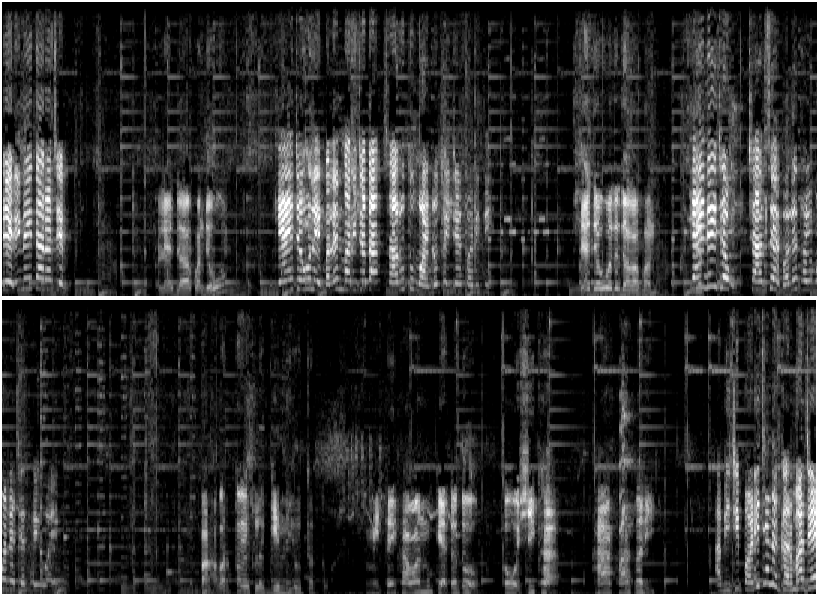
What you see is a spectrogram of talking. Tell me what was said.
બેરી નહીં તારા જેમ. એટલે દવાખાન જવું? ક્યાંય જવું નહીં. ભલે મરી જતા. સારું તું વાંડો થઈ જાય ફરીથી. છે જવું હોય તો દવાખાન? ક્યાંય નહીં જવું. ચાલશે ભલે થયું મને જે થયું હોય. પાવર તો એક લગી નહીં ઉતરતો. મીઠાઈ ખાવાનું હું કહેતો તો કહો શીખા ખા ખા ખા કરી. આ બીજી પડી છે ને ઘરમાં જે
